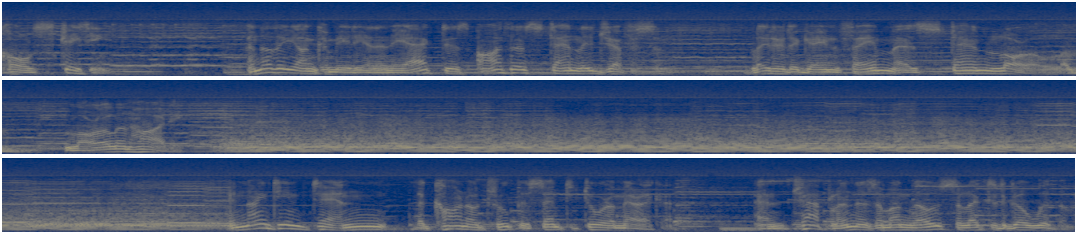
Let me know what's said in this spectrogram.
called Skating. Another young comedian in the act is Arthur Stanley Jefferson, later to gain fame as Stan Laurel of Laurel and Hardy. 1910, the Karno troupe is sent to tour America, and Chaplin is among those selected to go with them.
